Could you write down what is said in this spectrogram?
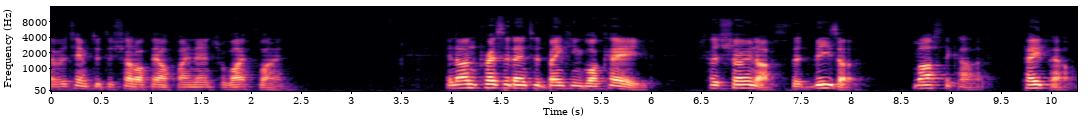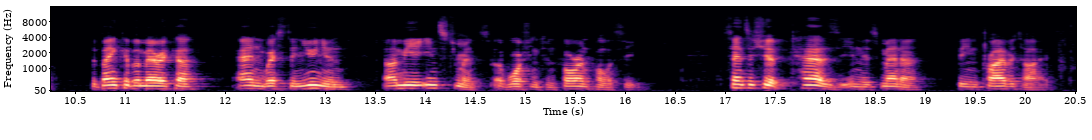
have attempted to shut off our financial lifeline. An unprecedented banking blockade has shown us that Visa, MasterCard, PayPal, the Bank of America and Western Union are mere instruments of Washington foreign policy. Censorship has, in this manner, been privatised.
